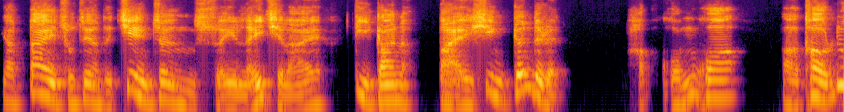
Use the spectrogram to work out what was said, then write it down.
要带出这样的见证，水垒起来，地干了，百姓跟的人，好红花啊，靠绿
